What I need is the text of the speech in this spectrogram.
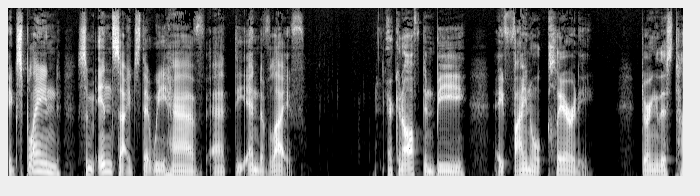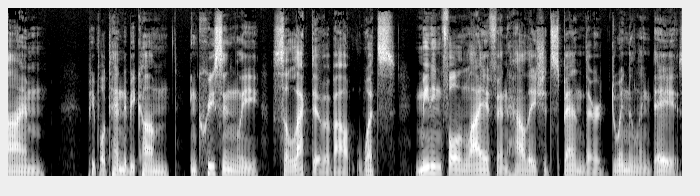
explained some insights that we have at the end of life. There can often be a final clarity. During this time, people tend to become increasingly selective about what's meaningful in life and how they should spend their dwindling days.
